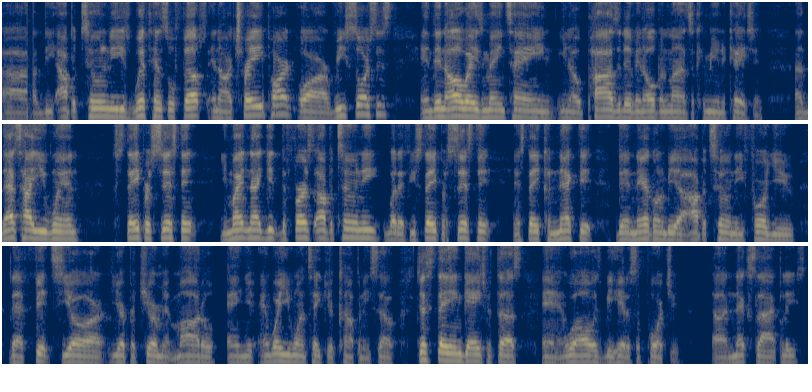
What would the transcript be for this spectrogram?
uh, the opportunities with Hensel Phelps in our trade part or our resources and then always maintain you know positive and open lines of communication uh, that's how you win stay persistent you might not get the first opportunity but if you stay persistent and stay connected then there's going to be an opportunity for you that fits your your procurement model and your, and where you want to take your company. So just stay engaged with us and we'll always be here to support you. Uh, next slide please.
